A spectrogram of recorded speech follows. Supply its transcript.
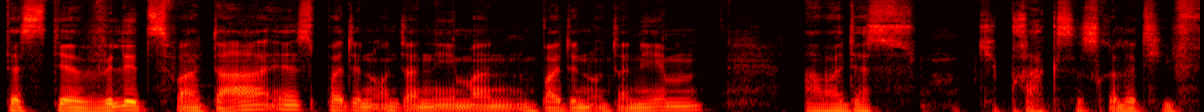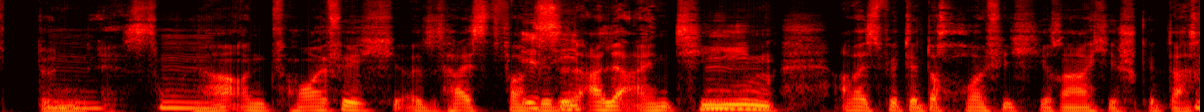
dass der Wille zwar da ist bei den Unternehmern, bei den Unternehmen, aber dass die Praxis relativ dünn ist. Ja, und häufig, also das heißt zwar, Ist wir sind alle ein Team, aber es wird ja doch häufig hierarchisch gedacht.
